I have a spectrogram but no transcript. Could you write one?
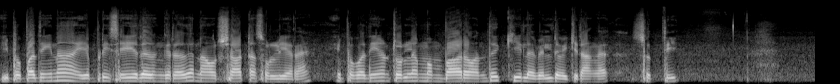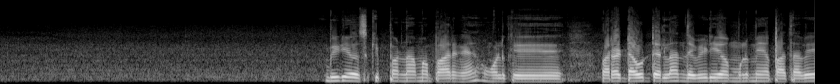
இப்போ பார்த்தீங்கன்னா எப்படி செய்கிறதுங்கிறத நான் ஒரு ஷார்ட்டாக சொல்லிடுறேன். இப்போ பார்த்தீங்கன்னா டுவெல் எம்எம் பாரை வந்து கீழே வெல்டு வைக்கிறாங்க சுற்றி வீடியோ ஸ்கிப் பண்ணாமல் பாருங்கள் உங்களுக்கு வர டவுட் எல்லாம் இந்த வீடியோ முழுமையாக பார்த்தாவே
